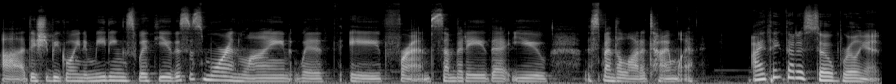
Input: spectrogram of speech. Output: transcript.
Uh, they should be going to meetings with you. This is more in line with a friend, somebody that you spend a lot of time with. I think that is so brilliant.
